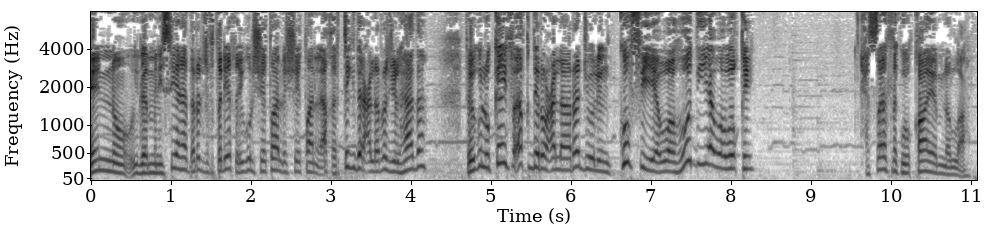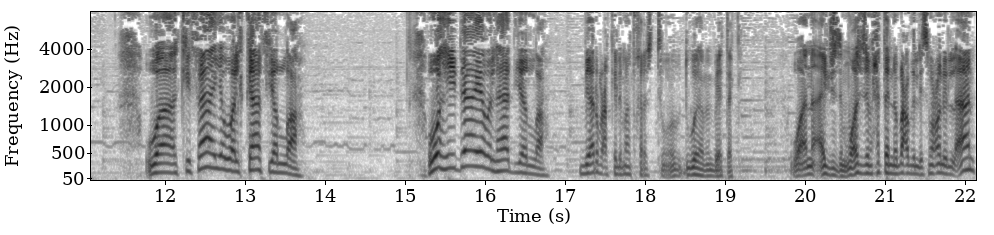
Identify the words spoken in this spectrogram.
إنه لما يسير هذا الرجل في طريق يقول الشيطان للشيطان الآخر. تقدر على الرجل هذا؟ فيقول له كيف أقدر على رجل كفي وهدي ووقي؟ حصلت لك وقاية من الله وكفاية والكافي الله وهداية والهادي الله. بأربع كلمات خرجت تقولها من بيتك. وأنا أجزم وأجزم حتى انه بعض اللي يسمعوني الآن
